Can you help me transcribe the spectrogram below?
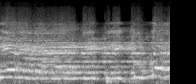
வீட்டுக்குள்ள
